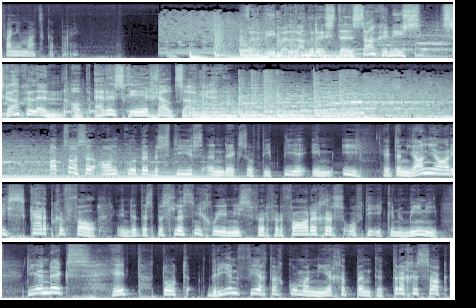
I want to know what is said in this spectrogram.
van die maatskappy. Vir die belangrikste sake nuus skakel in op RSG Geldsaake. Absa se aankope bestuursindeks of die PMI het in Januarie skerp geval en dit is beslis nie goeie nuus vir vervaardigers of die ekonomie nie. Die indeks het tot 43,9 punte teruggesak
